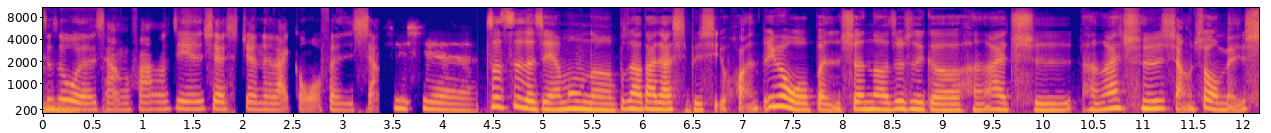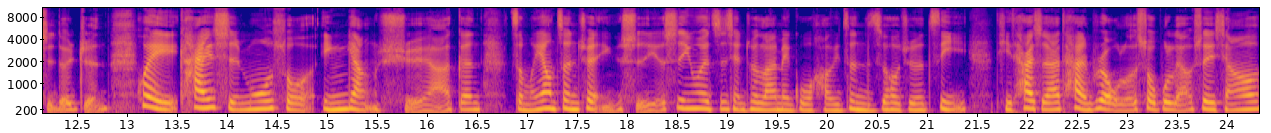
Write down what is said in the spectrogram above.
这是我的想法。今天谢谢 Jenny 来跟我分享，谢谢。这次的节目呢，不知道大家喜不喜欢？因为我本身呢，就是一个很爱吃、很爱吃、享受美食的人，会开始摸索营养学啊，跟怎么样正确饮食，也是因为之前就来美国好一阵子之后，觉得自己体态实在太肉了，受不了，所以想要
